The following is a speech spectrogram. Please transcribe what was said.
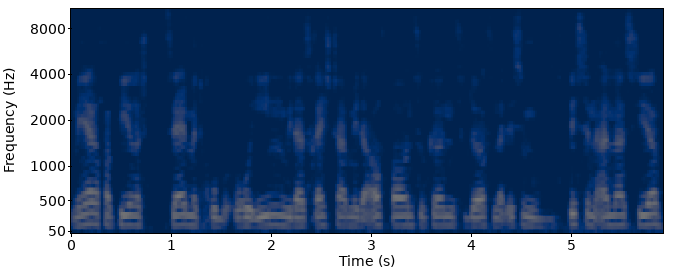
mehrere Papiere, speziell mit Ruinen, wie das Recht haben, wieder aufbauen zu können, zu dürfen. Das ist ein bisschen anders hier.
